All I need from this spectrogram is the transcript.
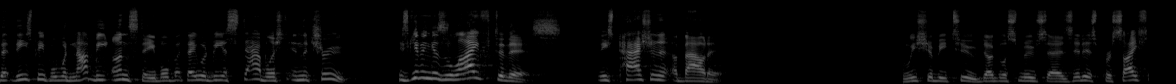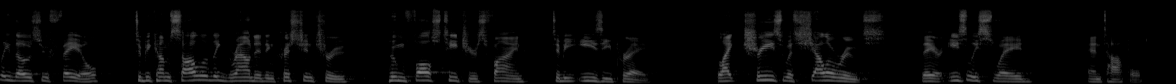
that these people would not be unstable, but they would be established in the truth. He's giving his life to this, and he's passionate about it. And we should be too. Douglas Moo says it is precisely those who fail to become solidly grounded in Christian truth whom false teachers find to be easy prey. Like trees with shallow roots, they are easily swayed and toppled.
